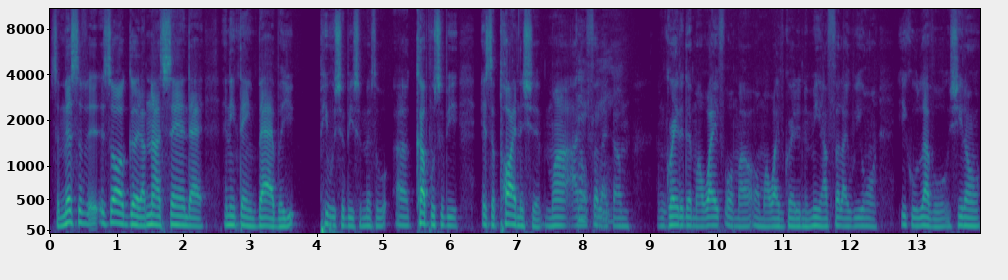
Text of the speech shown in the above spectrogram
submissive it's all good. I'm not saying that anything bad but you, people should be submissive. Uh, couples should be it's a partnership. My i don't feel like i'm i'm greater than my wife or my or my wife greater than me i feel like we on equal level she don't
